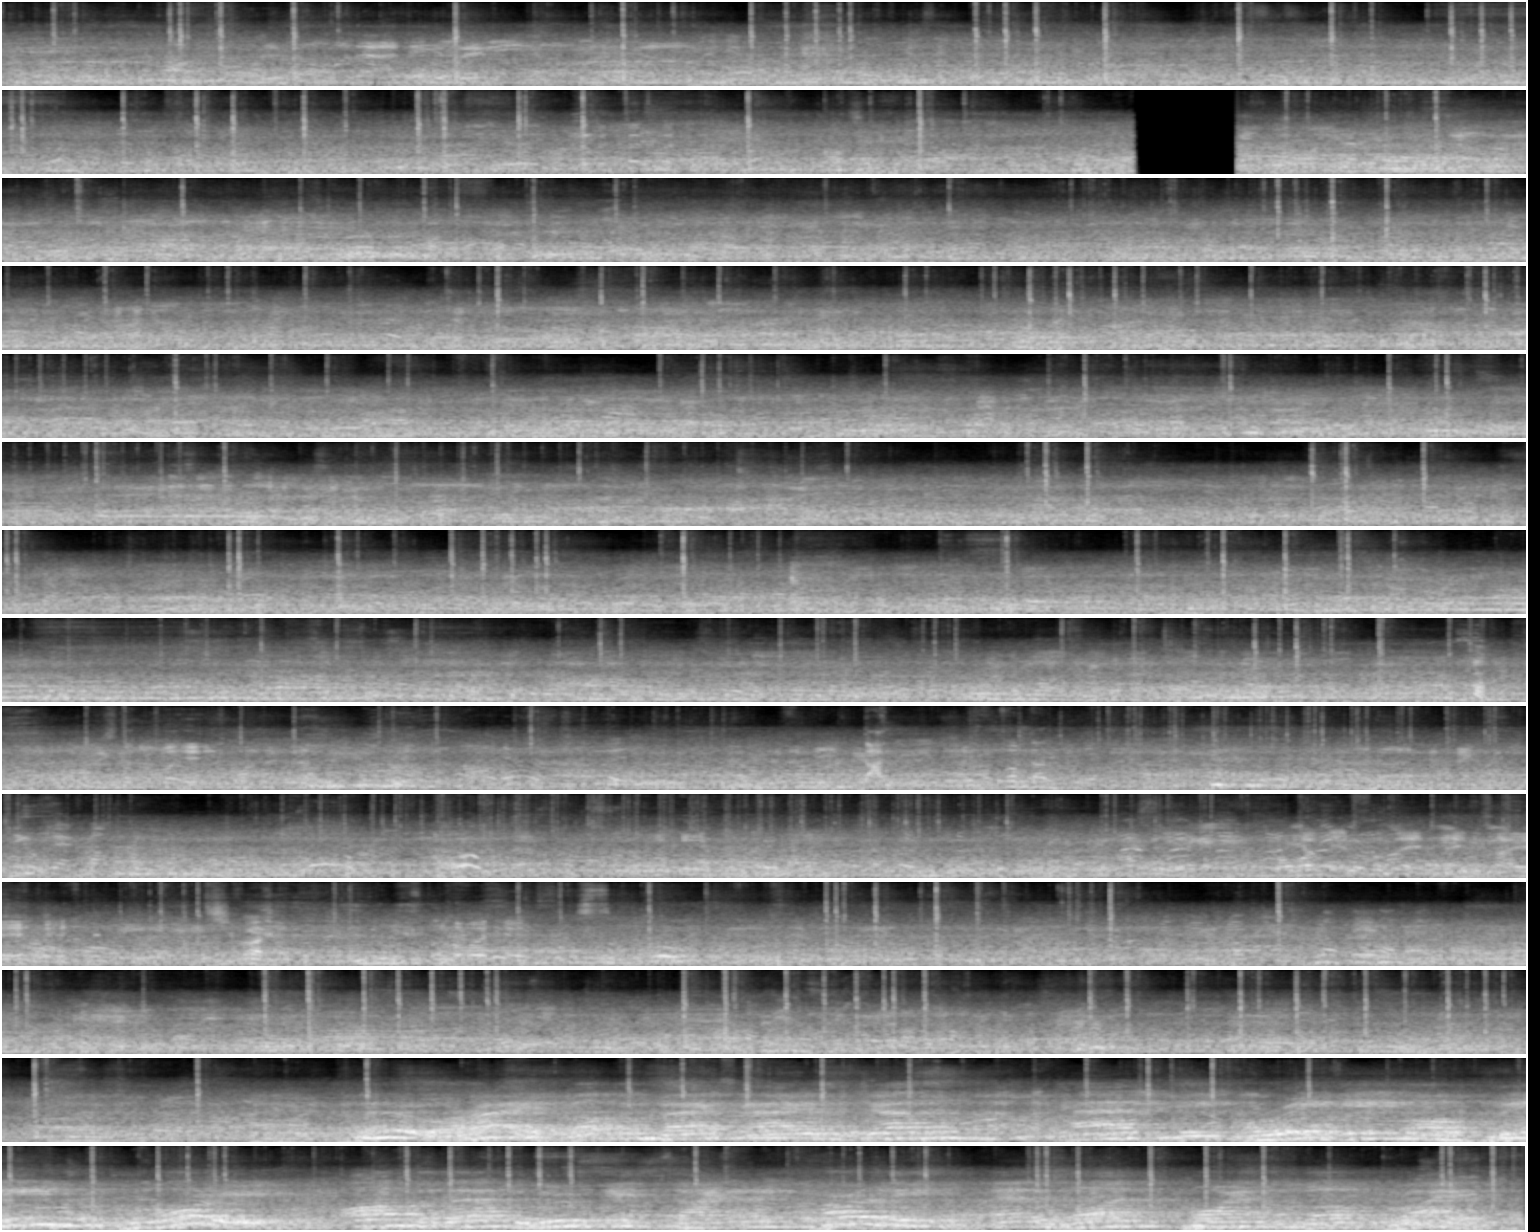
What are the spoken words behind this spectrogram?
Welcome back guys. Just had a great game of Vain Glory on the left, seats dynamic currently at one point above Riot.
